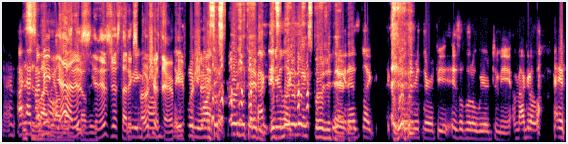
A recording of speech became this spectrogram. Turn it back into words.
Man, I This had is my I why mean, we all yeah, love it is. Jovi. It is just that Eating exposure cum. therapy Like, for whatever you sure. want. It's exposure therapy. that It's you're, like, literally exposure Doing it therapy. as like exposure therapy is a little weird to me. I'm not gonna lie.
